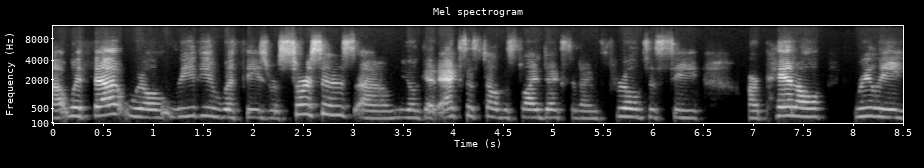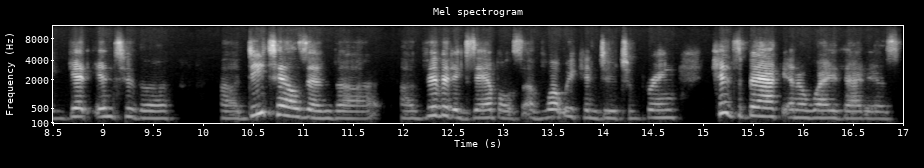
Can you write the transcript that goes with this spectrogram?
Uh, with that, we'll leave you with these resources. Um, you'll get access to all the slide decks and I'm thrilled to see our panel really get into the uh, details and the uh, vivid examples of what we can do to bring kids back in a way that is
